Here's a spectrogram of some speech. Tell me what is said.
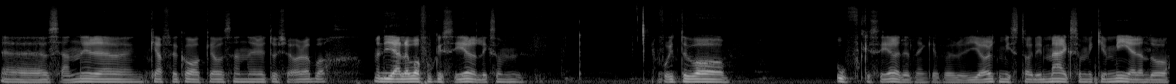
Eh, sen är det kaffe, kaka och sen är det ut och köra bara. Men det gäller att vara fokuserad liksom. Får inte vara ofokuserad helt enkelt. För gör ett misstag, det märks så mycket mer ändå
